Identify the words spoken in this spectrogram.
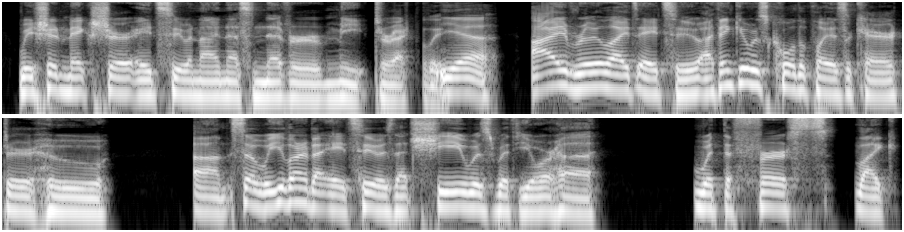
we should make sure a2 and 9s never meet directly yeah. I really liked A2. I think it was cool to play as a character who um so what you learn about A2 is that she was with YoRHa with the first like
